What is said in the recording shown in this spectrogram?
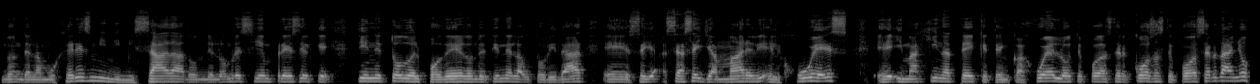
donde la mujer es minimizada, donde el hombre siempre es el que tiene todo el poder, donde tiene la autoridad, eh, se, se, hace llamar el, juez, eh, imagínate que te encajuelo, te puedo hacer cosas, te puedo hacer daño,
